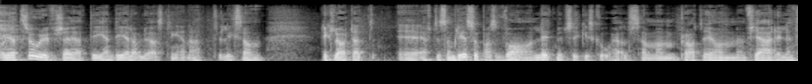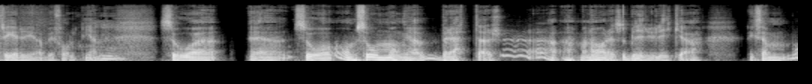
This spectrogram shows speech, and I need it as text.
och jag tror i och för sig att det är en del av lösningen. Att liksom, det är klart att eh, eftersom det är så pass vanligt med psykisk ohälsa, man pratar ju om en fjärdedel, en tredjedel av befolkningen. Så, eh, så om så många berättar att man har det så blir det ju lika liksom,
